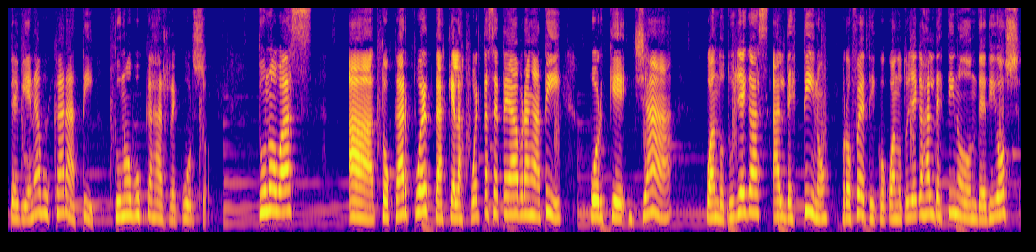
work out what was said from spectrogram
te viene a buscar a ti, tú no buscas al recurso. Tú no vas a tocar puertas, que las puertas se te abran a ti, porque ya cuando tú llegas al destino profético, cuando tú llegas al destino donde Dios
